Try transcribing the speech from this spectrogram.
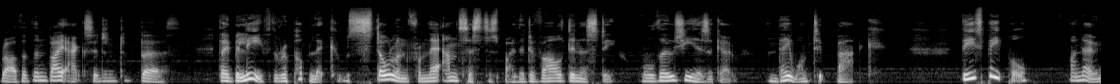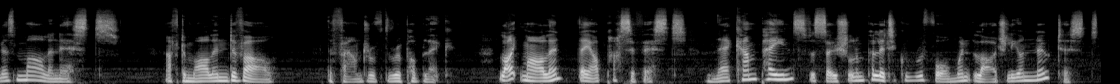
rather than by accident of birth. They believe the Republic was stolen from their ancestors by the Duval dynasty all those years ago, and they want it back. These people are known as Marlinists, after Marlin Duval, the founder of the Republic. Like Marlin, they are pacifists, and their campaigns for social and political reform went largely unnoticed.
